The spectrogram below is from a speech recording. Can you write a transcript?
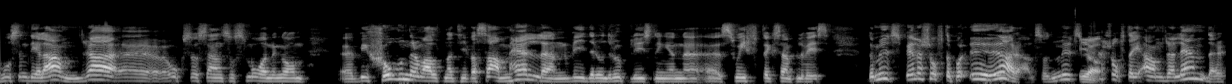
hos en del andra, eh, också sen så småningom, eh, visioner om alternativa samhällen vidare under upplysningen, Swift exempelvis de utspelar sig ofta på öar alltså. De utspelar ja. sig ofta i andra länder.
